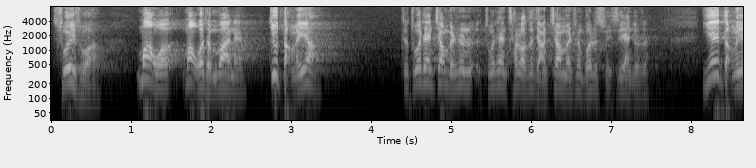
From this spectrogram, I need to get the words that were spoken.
所以说骂我骂我怎么办呢？就等于啊，这昨天江本胜，昨天陈老师讲江本胜博士水实验，就是，也等于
